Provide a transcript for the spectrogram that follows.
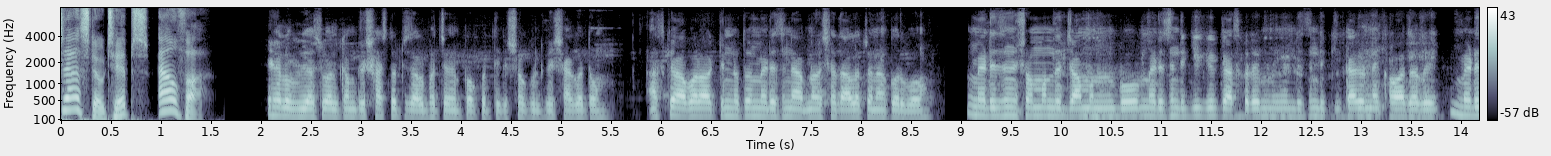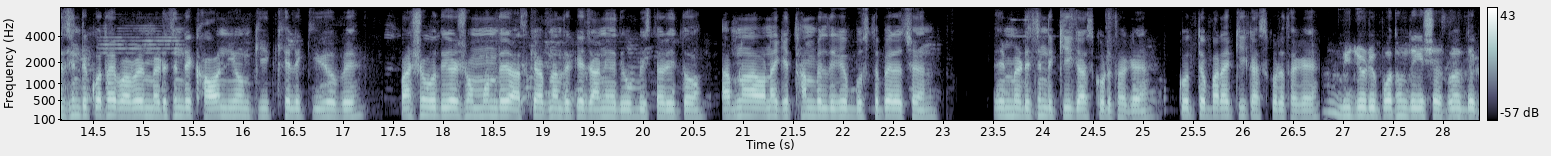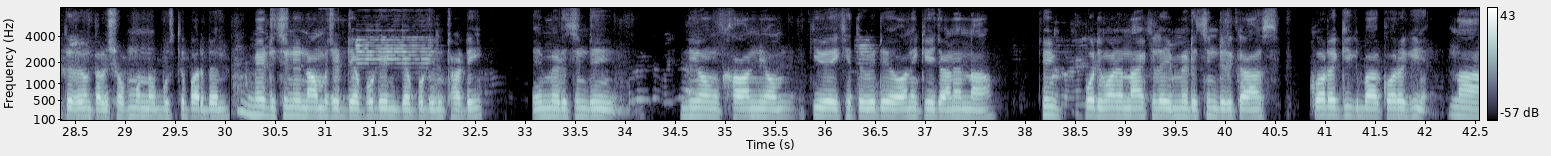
Sasto Tips Alpha. Hello viewers welcome to স্বাস্থ্য tips alpha channel পক্ষ থেকে সকলকে স্বাগতম। আজকে আবারও একটি নতুন মেডিসিনে আপনাদের সাথে আলোচনা করব। মেডিসিন সম্বন্ধে জানব মেডিসিনটি কী কী কাজ করে মেডিসিনটি কী কারণে খাওয়া যাবে মেডিসিনটি কোথায় পাবেন মেডিসিনটি খাওয়ার নিয়ম কি, খেলে কি হবে পার্শ্বপ্রতিকার সম্বন্ধে আজকে আপনাদেরকে জানিয়ে দেব বিস্তারিত। আপনারা অনেকে থাম্বেল দিকে বুঝতে পেরেছেন। এই মেডিসিনটি কি কাজ করে থাকে? করতে পারে, কি কাজ করে থাকে? ভিডিওটি প্রথম থেকে শেষ পর্যন্ত দেখতে থাকুন, তাহলে সম্পূর্ণ বুঝতে পারবেন। মেডিসিনের নাম হচ্ছে ডেপোডিন ডেপোডিন থার্টি এই মেডিসিনটি নিয়ম, খাওয়ার নিয়ম, কীভাবে খেতে হবে অনেকেই জানেন না। ঠিক পরিমাণে না খেলে এই মেডিসিনটির কাজ করে কি বা করে কি না।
